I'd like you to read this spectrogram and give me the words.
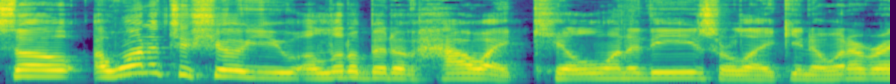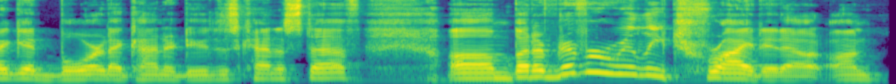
So I wanted to show you a little bit of how I kill one of these, or like, you know, whenever I get bored, I kind of do this kind of stuff. Um, but I've never really tried it out on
